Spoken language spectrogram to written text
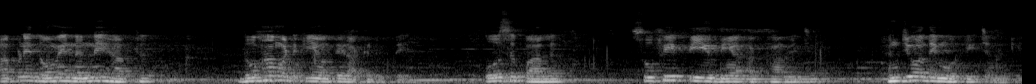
ਆਪਣੇ ਦੋਵੇਂ ਨੰਨੇ ਹੱਥ ਦੋਹਾਂ ਮਟਕੀਆਂ ਉੱਤੇ ਰੱਖ ਦਿੱਤੇ। ਉਸ ਪਲ ਸੂਫੀ ਪੀਰ ਦੀਆਂ ਅੱਖਾਂ ਵਿੱਚ ਹੰਝੂਆਂ ਦੇ ਮੋਤੀ ਚਮਕੇ।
